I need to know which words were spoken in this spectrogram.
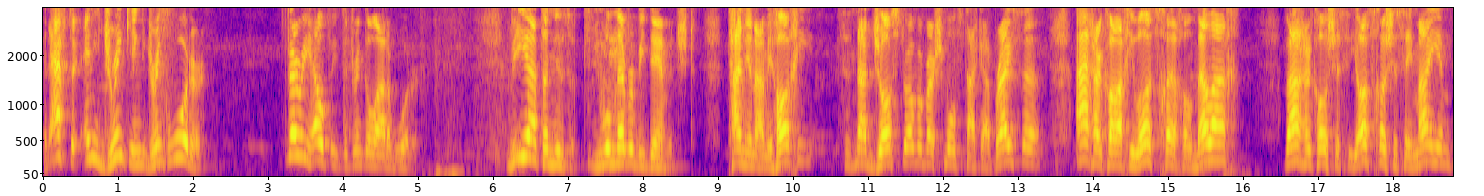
And after any drinking, drink water. Very healthy to drink a lot of water. V'iyata nizuk, you will never be damaged. Tanya nami hachi, this is not just Rava Bar Shmuel, it's Taka Braisa. Achar kol achiloscha echol melach, v'achar kol shesiyoscha shesei mayim,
